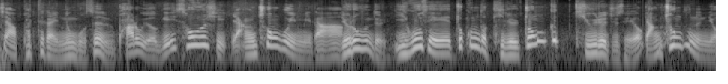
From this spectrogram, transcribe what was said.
두 번째 아파트가 있는 곳은 바로 여기 서울시 양천구입니다. 여러분들 이곳에 조금 더 귀를 쫑긋 기울여 주세요. 양천구는요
